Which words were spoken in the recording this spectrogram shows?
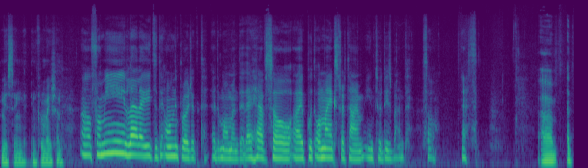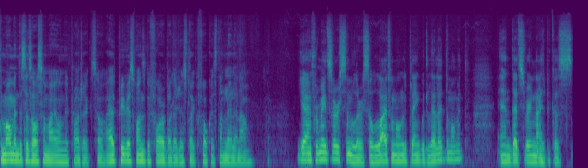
missing information. Uh, for me, Lelee is the only project at the moment that I have, so I put all my extra time into this band. So, yes. Um, at the moment, this is also my only project. So I had previous ones before, but I just like focused on Lelee now. Yeah, and for me it's very similar. So live, I'm only playing with Lelee at the moment, and that's very nice because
